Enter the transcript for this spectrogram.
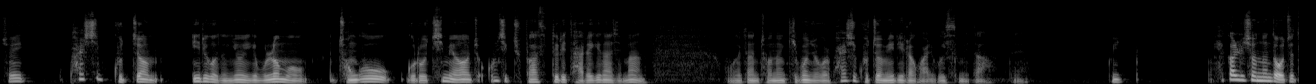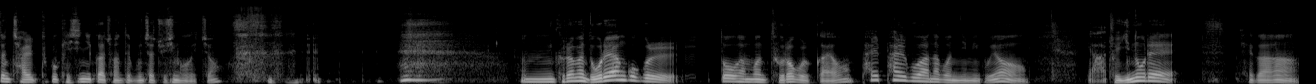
저희 89.1이거든요. 이게 물론 뭐 전국으로 치면 조금씩 주파수들이 다르긴 하지만 어, 일단 저는 기본적으로 89.1이라고 알고 있습니다. 네. 그, 헷갈리셨는데 어쨌든 잘 듣고 계시니까 저한테 문자 주신 거겠죠? 음, 그러면 노래 한 곡을 또 한번 들어볼까요? 8891번님이고요. 야, 저 이 노래 제가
